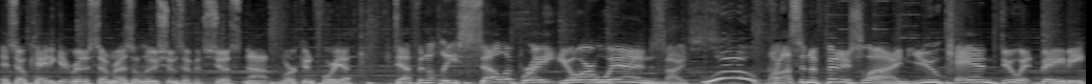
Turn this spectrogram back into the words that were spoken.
It's okay to get rid of some resolutions if it's just not working for you. Definitely celebrate your wins. Nice. Woo! Crossing the finish line. You can do it, baby.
